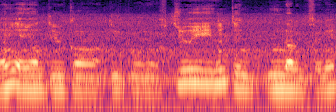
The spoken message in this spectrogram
うん。何が違反っていうかっていうと不注意運転になるんですよね。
